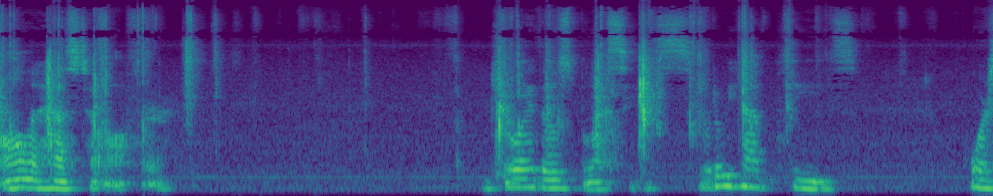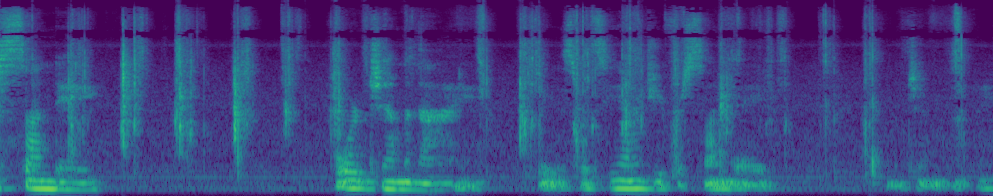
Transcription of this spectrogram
all it has to offer. Enjoy those blessings. What do we have, please, for Sunday, for Gemini? Please, what's the energy for Sunday Gemini?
